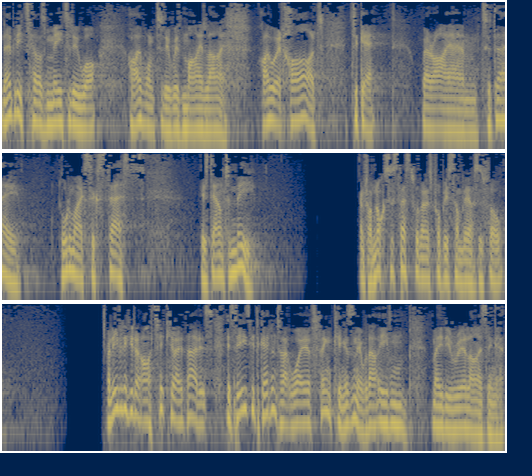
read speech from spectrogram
Nobody tells me to do what I want to do with my life. I worked hard to get where I am today. All of my success is down to me. And if I'm not successful, then it's probably somebody else's fault. And even if you don't articulate that, it's, it's easy to get into that way of thinking, isn't it, without even maybe realizing it.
